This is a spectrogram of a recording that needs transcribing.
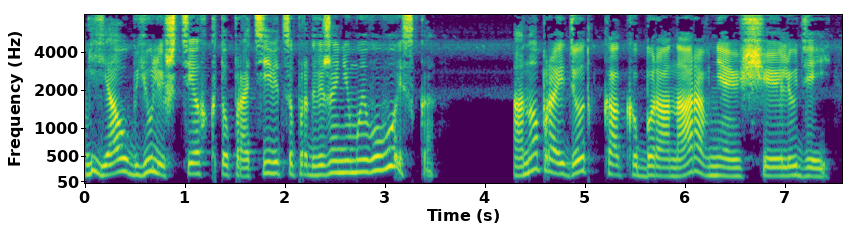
Я убью лишь тех, кто противится продвижению моего войска. Оно пройдет, как барана, равняющая людей –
